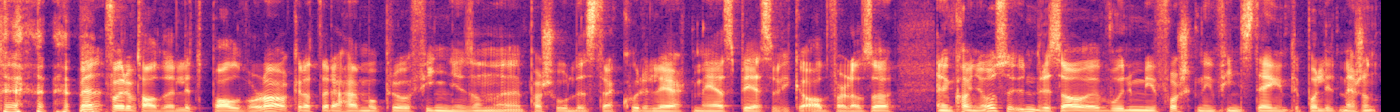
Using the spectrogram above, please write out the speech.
Men for å ta det litt på alvor, da, akkurat det her med å prøve å finne sånne personlighetstrekk korrelert med spesifikke atferder, så en kan jo også undre seg over hvor mye forskning finnes det egentlig på litt mer sånn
